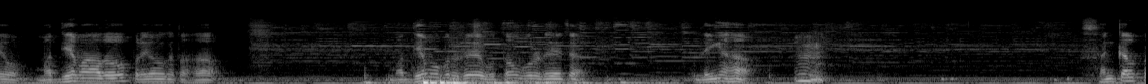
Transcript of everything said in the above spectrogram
ಏವಂ ಮಧ್ಯಮಾದೌ ಪ್ರಯೋಗತಃ. ಮಧ್ಯಮಪುರುಷೇ ಉತ್ತಮಪುರುಷೇ ಚ ಲಿಂಗಃ. ಸಂಕಲ್ಪ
